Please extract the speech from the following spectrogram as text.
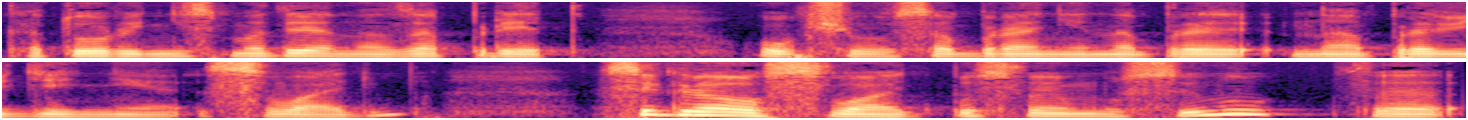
который, несмотря на запрет общего собрания на, про, на проведение свадьб, сыграл свадьбу своему сыну в,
